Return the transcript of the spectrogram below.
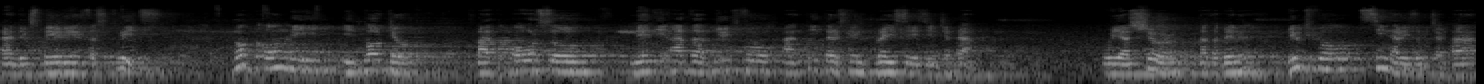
and experience the streets, not only in Tokyo, but also many other beautiful and interesting places in Japan. We are sure that the beautiful sceneries of Japan,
